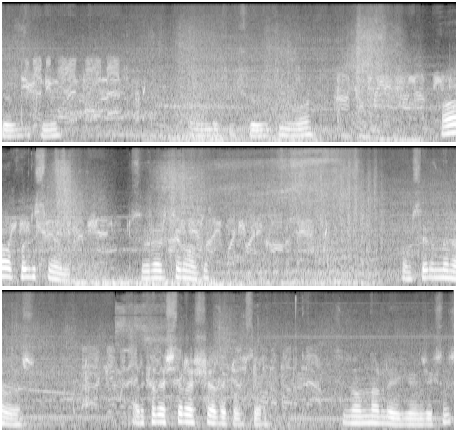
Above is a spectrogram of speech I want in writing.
Çözdük mü? Bendeki çözdüğüm var. Aa polis memur. Bu sefer erken oldu. Komiserim merhabalar. Arkadaşlar aşağıda komiserim. Siz onlarla ilgileneceksiniz.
